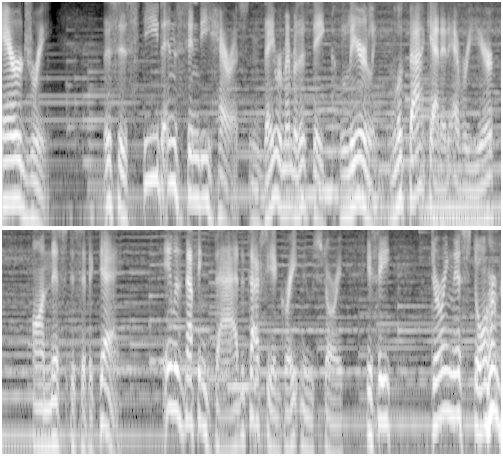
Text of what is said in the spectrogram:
Airdrie. This is Steve and Cindy Harris, and they remember this day clearly and look back at it every year on this specific day. It was nothing bad. It's actually a great news story. You see, during this storm,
